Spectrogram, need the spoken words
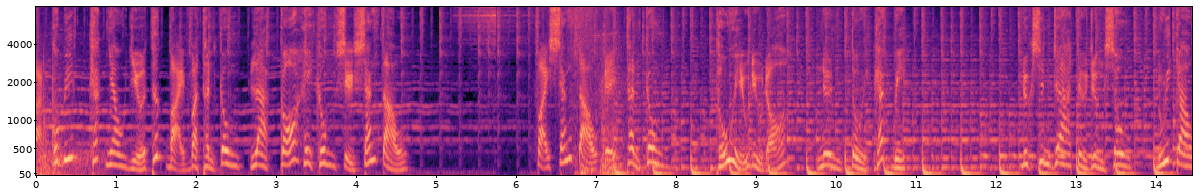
Bạn có biết khác nhau giữa thất bại và thành công là có hay không sự sáng tạo? Phải sáng tạo để thành công. Thấu hiểu điều đó nên tôi khác biệt. Được sinh ra từ rừng sâu, núi cao.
